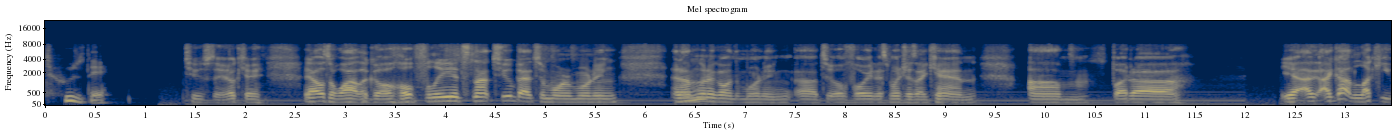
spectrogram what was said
Tuesday. Tuesday. Okay, yeah, that was a while ago. Hopefully, it's not too bad tomorrow morning, and I'm Mhm. gonna go in the morning uh, to avoid as much as I can. Um, but uh, yeah, I, I got lucky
